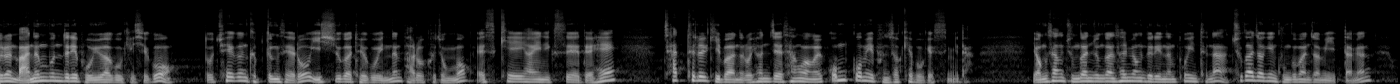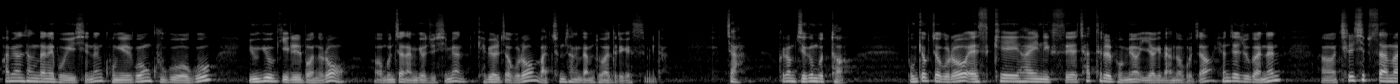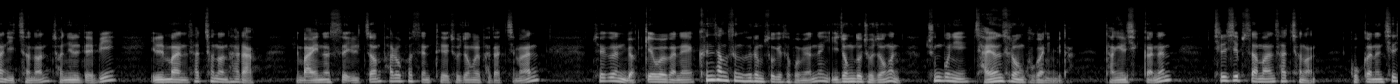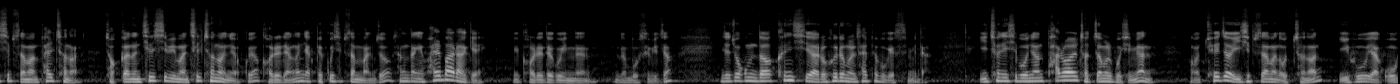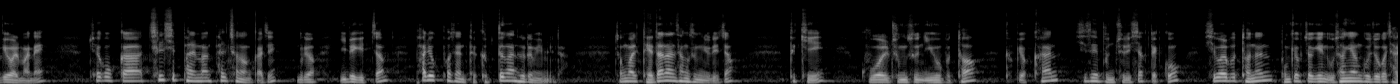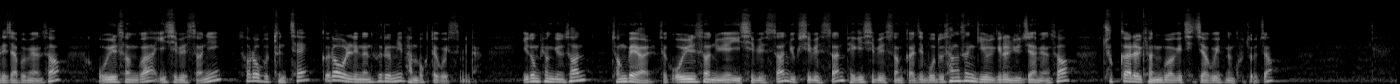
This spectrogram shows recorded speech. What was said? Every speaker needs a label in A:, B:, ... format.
A: 오늘은 많은 분들이 보유하고 계시고 또 최근 급등세로 이슈가 되고 있는 바로 그 종목 SK 하이닉스에 대해 차트를 기반으로 현재 상황을 꼼꼼히 분석해 보겠습니다. 영상 중간중간 설명드리는 포인트나 추가적인 궁금한 점이 있다면 화면 상단에 보이시는 010-9959-6611번으로 어, 문자 남겨주시면 개별적으로 맞춤 상담 도와드리겠습니다. 자, 그럼 지금부터 본격적으로 SK 하이닉스의 차트를 보며 이야기 나눠보죠. 현재 주가는 어, 74만 2천 원, 전일 대비 1만 4천 원 하락, 마이너스 1.85%의 조정을 받았지만 최근 몇 개월간의 큰 상승 흐름 속에서 보면은 이 정도 조정은 충분히 자연스러운 구간입니다. 당일 시가는 74만 4천 원, 고가는 74만 8천 원, 저가는 72만 7천 원이었고요. 거래량은 약 193만 조, 상당히 활발하게 거래되고 있는 모습이죠. 이제 조금 더 큰 시야로 흐름을 살펴보겠습니다. 2025년 8월 저점을 보시면 어, 최저 24만 5천 원 이후 약 5개월 만에 최고가 78만 8천 원까지 무려 202.86% 급등한 흐름입니다. 정말 대단한 상승률이죠. 특히 9월 중순 이후부터 급격한 시세 분출이 시작됐고 10월부터는 본격적인 우상향 구조가 자리 잡으면서 5일선과 21선이 서로 붙은 채 끌어올리는 흐름이 반복되고 있습니다. 이동평균선, 정배열, 즉 5일선 위에 21선, 61선, 121선까지 모두 상승 기울기를 유지하면서 주가를 견고하게 지지하고 있는 구조죠.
